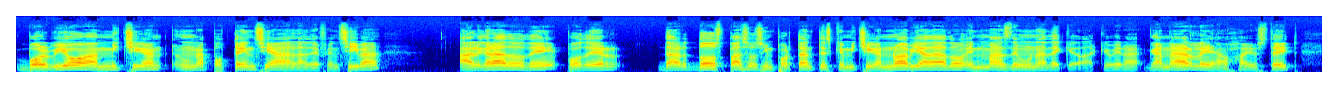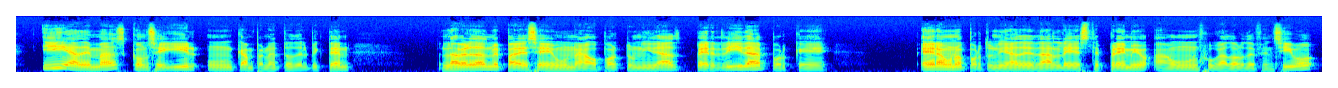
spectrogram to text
volvió a Michigan una potencia a la defensiva al grado de poder dar dos pasos importantes que Michigan no había dado en más de una década, que era ganarle a Ohio State y además conseguir un campeonato del Big Ten. La verdad me parece una oportunidad perdida porque era una oportunidad de darle este premio a un jugador defensivo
